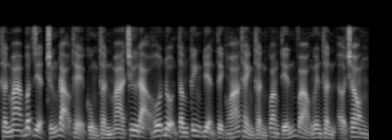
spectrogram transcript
thần ma bất diệt chứng đạo thể cùng thần ma chư đạo hỗn độn tâm kinh điển tịch hóa thành thần quang tiến vào nguyên thần ở trong.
